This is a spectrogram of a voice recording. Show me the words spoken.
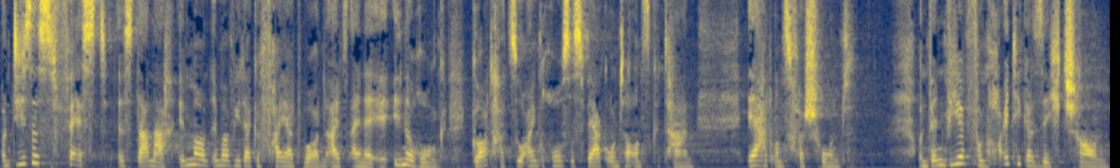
und dieses Fest ist danach immer und immer wieder gefeiert worden als eine Erinnerung. Gott hat so ein großes Werk unter uns getan. Er hat uns verschont. Und wenn wir von heutiger Sicht schauen,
